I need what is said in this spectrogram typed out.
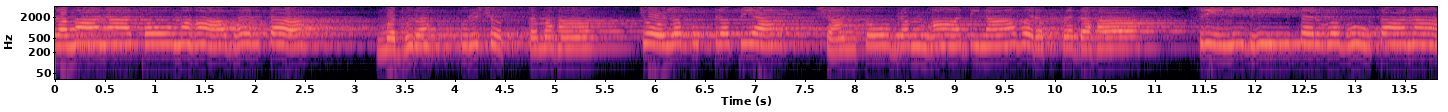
रमानाथो महाभर्ता मधुरः पुरुषोत्तमः। चोलपुत्रप्रिया शान्तो ब्रह्मादिनावरप्रदः। श्रीनिधि सर्वभूतानां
